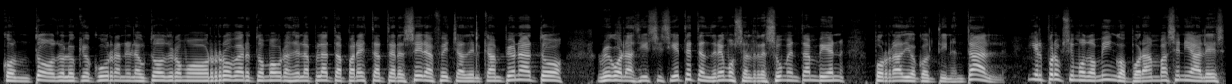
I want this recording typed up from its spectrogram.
con todo lo que ocurra en el Autódromo Roberto Mouras de la Plata para esta tercera fecha del campeonato. Luego a las 17 tendremos el resumen también por Radio Continental. Y el próximo domingo por ambas señales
